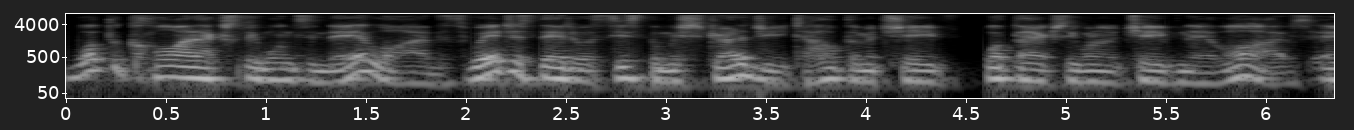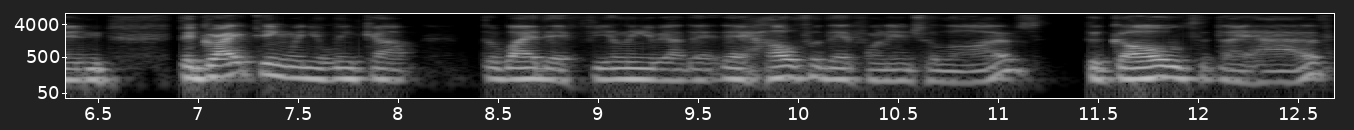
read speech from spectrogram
what the client actually wants in their lives. We're just there to assist them with strategy to help them achieve what they actually want to achieve in their lives. And the great thing when you link up the way they're feeling about their, their health of their financial lives the goals that they have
